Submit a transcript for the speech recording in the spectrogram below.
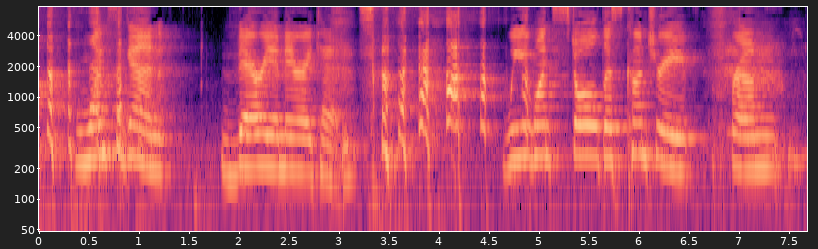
Once again, very American. we once stole this country from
